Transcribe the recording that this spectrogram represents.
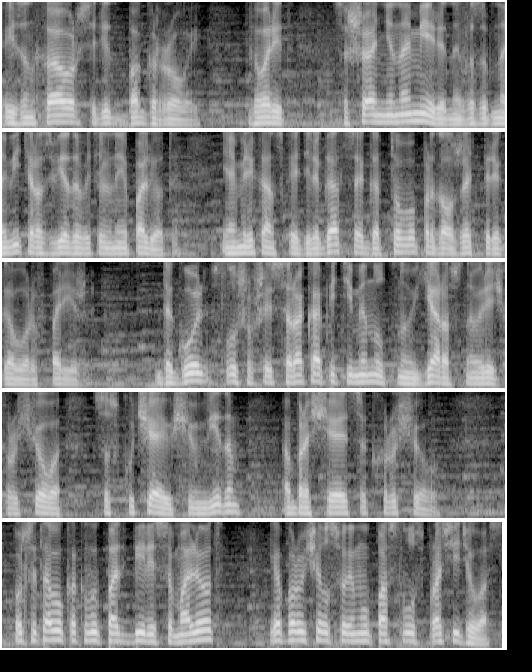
Эйзенхауэр сидит багровый. Говорит, США не намерены возобновить разведывательные полеты, и американская делегация готова продолжать переговоры в Париже. Деголь, слушавший 45-минутную яростную речь Хрущева со скучающим видом, обращается к Хрущеву. «После того, как вы подбили самолет, я поручил своему послу спросить у вас,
